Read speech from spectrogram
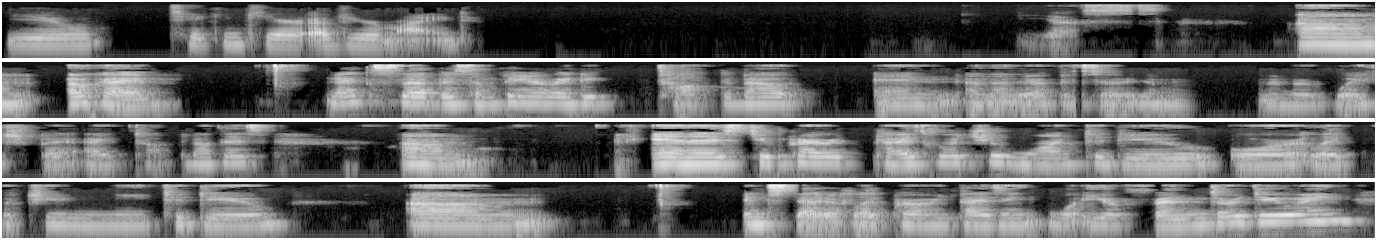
you taking care of your mind. Yes. Um, okay. Next up is something I already talked about in another episode. I don't remember which, but I talked about this. Um, and is to prioritize what you want to do or like what you need to do. Um, instead of like prioritizing what your friends are doing.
